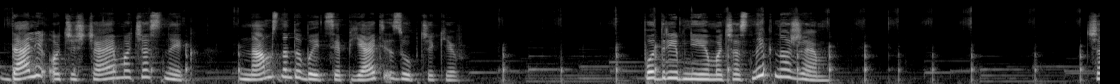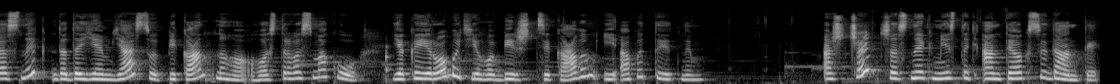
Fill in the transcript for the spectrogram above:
Далі очищаємо часник. Нам знадобиться 5 зубчиків. Подрібнюємо часник ножем. Часник додає м'ясу пікантного гострого смаку, який робить його більш цікавим і апетитним. А ще часник містить антиоксиданти,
